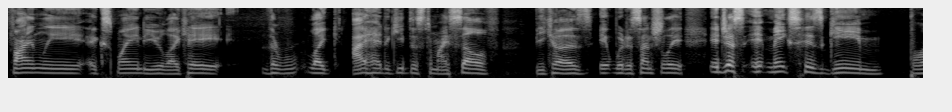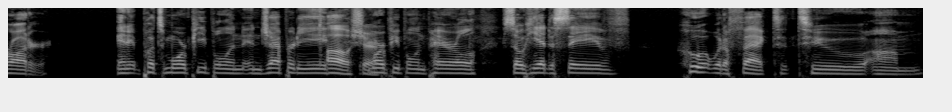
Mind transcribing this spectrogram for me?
finally explain to you like, hey, the like I had to keep this to myself because it would essentially it just it makes his game broader, and it puts more people in in jeopardy, Oh, sure. more people in peril. So he had to save who it would affect to um.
